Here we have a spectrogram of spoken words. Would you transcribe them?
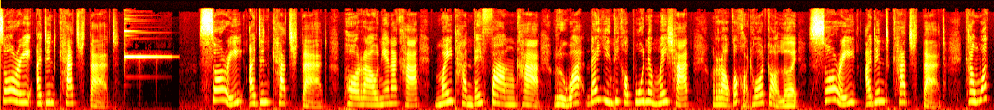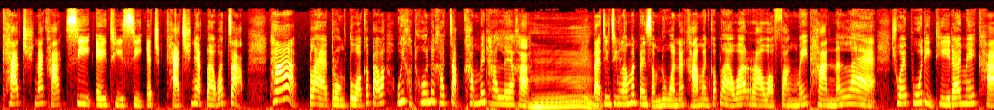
sorry I didn't catch that sorry I didn't catch that พอเราเนี่ยนะคะ ไม่ทันได้ฟังค่ะ หรือว่าได้ยินที่เขาพูดเนี่ยไม่ชัด เราก็ขอโทษก่อนเลย sorry I didn't catch that คำว่า catch นะคะ c a t c h catch เนี่ยแปลว่าจับ ถ้าแปลตรงตัวก็แปลว่า อุ้ยขอโทษนะคะ จับคำไม่ทันเลยค่ะ อืม แต่จริง ๆ แล้วมันเป็นสำนวนนะคะ มันก็แปลว่าเราอะฟังไม่ทันนั่นแหละ ช่วยพูดอีกทีได้ไหมคะ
